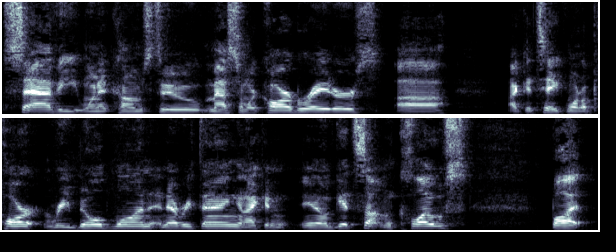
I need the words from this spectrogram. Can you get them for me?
savvy when it comes to messing with carburetors. Uh, I could take one apart and rebuild one and everything, and I can, you know, get something close. But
